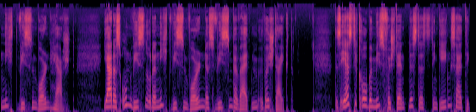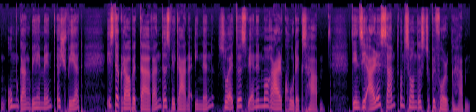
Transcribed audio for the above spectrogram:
Nichtwissen wollen herrscht. Ja, das Unwissen oder Nichtwissen wollen das Wissen bei weitem übersteigt. Das erste grobe Missverständnis, das den gegenseitigen Umgang vehement erschwert, ist der Glaube daran, dass VeganerInnen so etwas wie einen Moralkodex haben, den sie alle samt und sonders zu befolgen haben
